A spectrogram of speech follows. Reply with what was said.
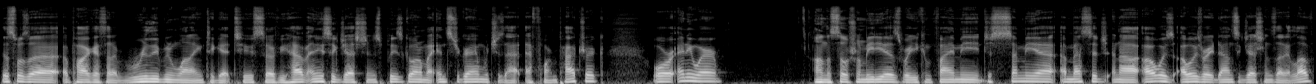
This was a, a podcast that I've really been wanting to get to. So if you have any suggestions, please go to my Instagram, which is at fhornpatrick, or anywhere on the social medias where you can find me. Just send me a, a message, and I always always write down suggestions that I love.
